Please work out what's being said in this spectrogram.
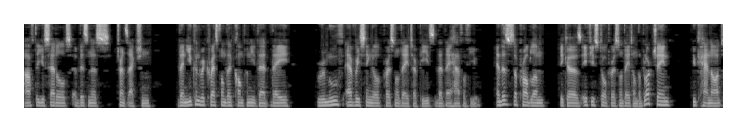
after you settled a business transaction, then you can request from that company that they remove every single personal data piece that they have of you. And this is a problem because if you store personal data on the blockchain, you cannot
